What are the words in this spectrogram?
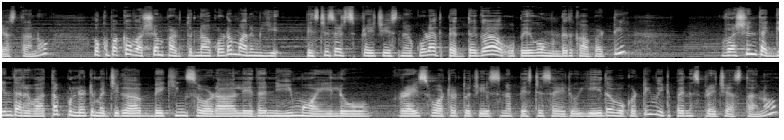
చేస్తాను. ఒక పక్క వర్షం పడుతున్నా కూడా మనం ఈ పెస్టిసైడ్ స్ప్రే చేసినా కూడా అది పెద్దగా ఉపయోగం ఉండదు కాబట్టి వర్షం తగ్గిన తర్వాత పుల్లటి మజ్జిగ బేకింగ్ సోడా లేదా నీమ్ ఆయిల్ రైస్ వాటర్తో చేసిన పెస్టిసైడ్ ఏదో ఒకటి వీటిపైన స్ప్రే చేస్తాను.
